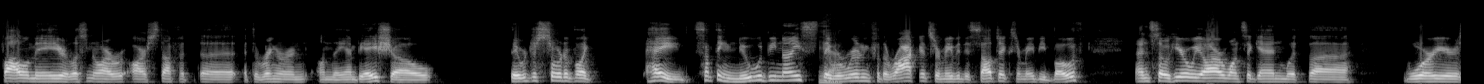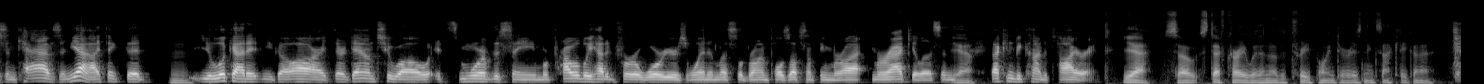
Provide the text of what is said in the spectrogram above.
follow me or listen to our, our stuff at the at the Ringer and on the NBA show. They were just sort of like, "Hey, something new would be nice." They Yeah. were rooting for the Rockets or maybe the Celtics or maybe both, and so here we are once again with uh, Warriors and Cavs. And yeah, I think that Hmm. you look at it and you go, all right, they're down 2-0. It's more of the same. We're probably headed for a Warriors win unless LeBron pulls off something mirac- miraculous, and Yeah. that can be kind of tiring. Yeah. So Steph Curry with another three pointer isn't exactly going to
